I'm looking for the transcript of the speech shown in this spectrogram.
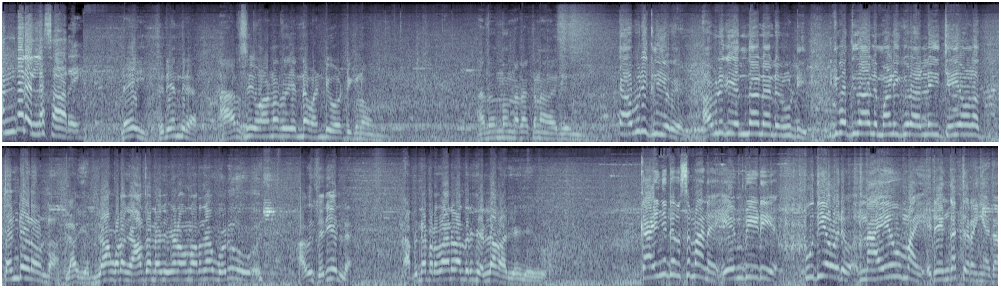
അല്ല സാറേ. ഡേയ് സുരേന്ദ്ര ആർ സി ഓണർ തന്നെ വണ്ടി ഓട്ടിക്കണമെന്ന് അതൊന്നും നടക്കണ കാര്യമൊന്നും. അവർ ക്ലിയർ ചെയ്യണം. അവർക്ക് എന്താണ് എന്റെ ഡ്യൂട്ടി ഇരുപത്തിനാല് മണിക്കൂർ അല്ലെങ്കിൽ ചെയ്യാനുള്ള തന്റെ ഇടം ഉണ്ടാ അല്ല എല്ലാം കൂടെ ഞാൻ തന്നെ ചെയ്യണമെന്ന് പറഞ്ഞാൽ ഒരു അത് ശരിയല്ല. പിന്നെ പ്രധാനമന്ത്രിക്ക് എല്ലാ കാര്യവും ചെയ്തു. കഴിഞ്ഞ ദിവസമാണ് എം ബി ഡി പുതിയ ഒരു നയവുമായി രംഗത്തിറങ്ങിയത്.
